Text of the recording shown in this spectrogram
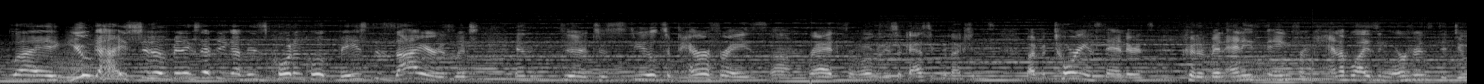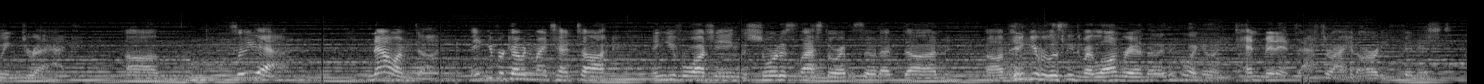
like you guys should have been accepting of his quote unquote base desires which in to, to steal to paraphrase um, Red from Overly Sarcastic Productions, by Victorian standards, could have been anything from cannibalizing orphans to doing drag. Um, so yeah, now I'm done. Thank you for coming to my TED Talk. Thank you for watching the shortest Last Door episode I've done. Um, thank you for listening to my long rant that I think was like, like 10 minutes after I had already finished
